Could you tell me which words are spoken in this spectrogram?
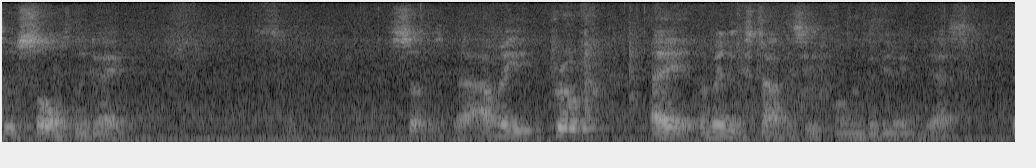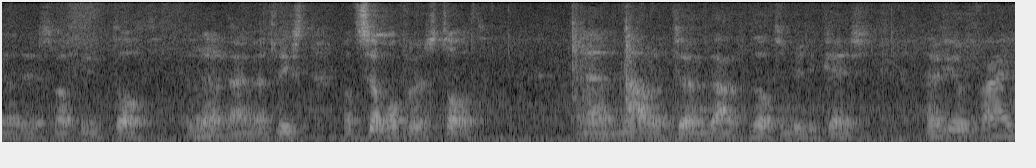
to solve the game. So, uh, we prove a winning strategy from the beginning, yes? That is what we thought at that time, at least what some of us thought. And now it turned out not to be the case. Have you find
